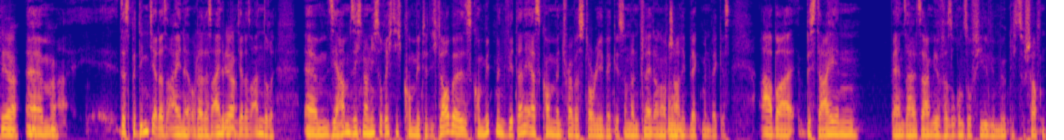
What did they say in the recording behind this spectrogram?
Ja. Ähm, ja das bedingt ja das eine oder das eine ja. bedingt ja das andere. Ähm, sie haben sich noch nicht so richtig committed. Ich glaube, das Commitment wird dann erst kommen, wenn Trevor Story weg ist und dann vielleicht auch noch Charlie mhm. Blackman weg ist. Aber bis dahin werden sie halt sagen, wir versuchen so viel wie möglich zu schaffen.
